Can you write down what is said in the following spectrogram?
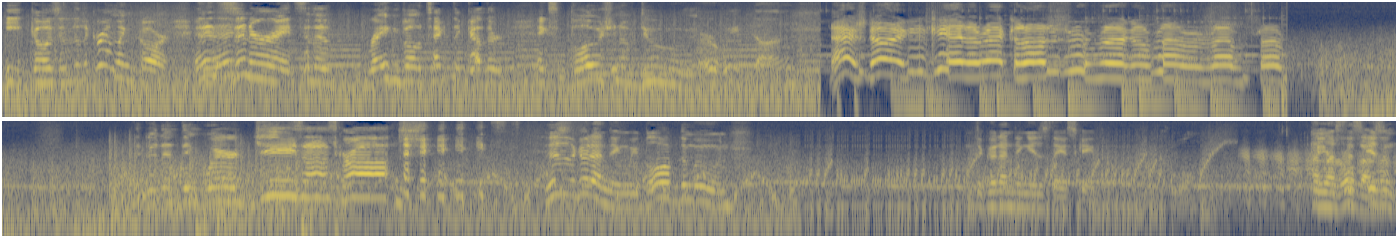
he goes into the Kremlin core and Okay. incinerates in a rainbow technicolor explosion of doom. Are we done? There's going to get a record. The good ending where Jesus Christ. This is the good ending. We blow up the moon. The good ending is they escape. Unless this isn't.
